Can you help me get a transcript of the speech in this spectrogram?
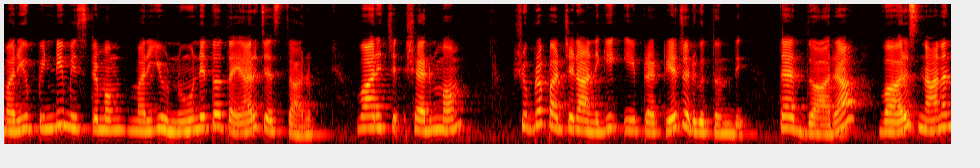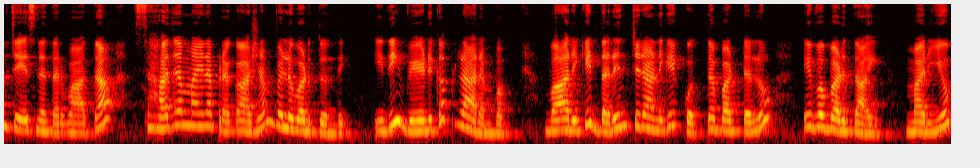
మరియు పిండి మిశ్రమం మరియు నూనెతో తయారు చేస్తారు. వారి చర్మం శుభ్రపరచడానికి ఈ ప్రక్రియ జరుగుతుంది. తద్వారా వారు స్నానం చేసిన తర్వాత సహజమైన ప్రకాశం వెలువడుతుంది. ఇది వేడుక ప్రారంభం. వారికి ధరించడానికి కొత్త బట్టలు ఇవ్వబడతాయి. మరియు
